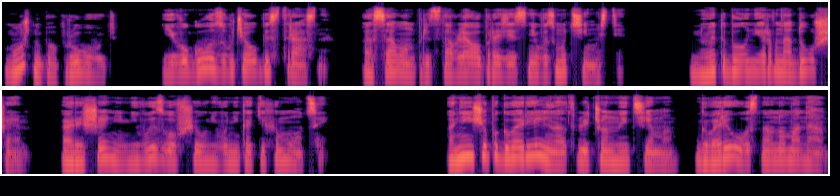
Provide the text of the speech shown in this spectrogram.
Можно попробовать. Его голос звучал бесстрастно, а сам он представлял образец невозмутимости. Но это было не равнодушие, а решение, не вызвавшее у него никаких эмоций. Они еще поговорили на отвлеченные темы, говорила в основном она,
